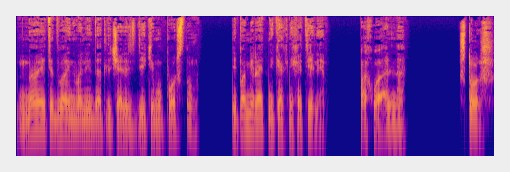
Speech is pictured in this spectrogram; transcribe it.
но эти два инвалида отличались диким упорством и помирать никак не хотели. Похвально. Что ж,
